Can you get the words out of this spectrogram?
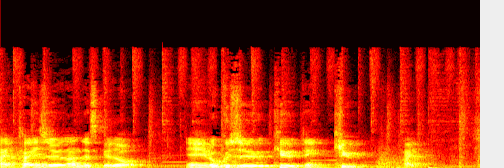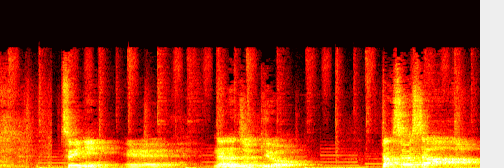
はい体重なんですけど、えー、69.9はい。ついに、えー、70キロ出しました。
